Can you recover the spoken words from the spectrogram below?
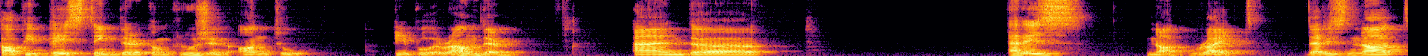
copy pasting their conclusion onto people around them and uh, that is not right that is not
